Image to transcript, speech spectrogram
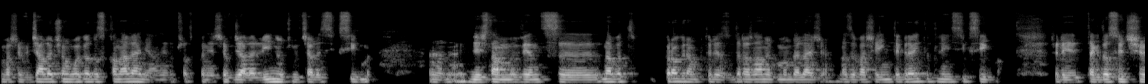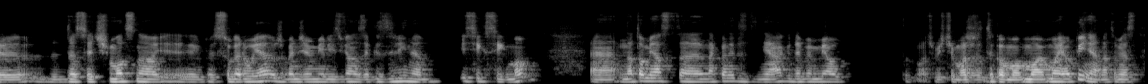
właśnie w dziale ciągłego doskonalenia, nie na przykład koniecznie w dziale Linu czy w dziale Six Sigma. E, gdzieś tam, więc e, nawet program, który jest wdrażany w Mondelezie, nazywa się Integrated Lean Six Sigma, czyli tak dosyć, e, dosyć mocno sugeruje, że będziemy mieli związek z Leanem i Six Sigma. Natomiast na koniec dnia, gdybym miał to oczywiście może że tylko mo, mo, moja opinia, natomiast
